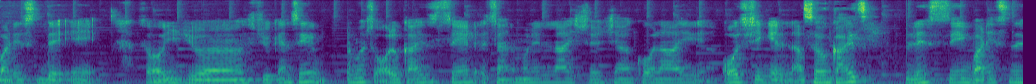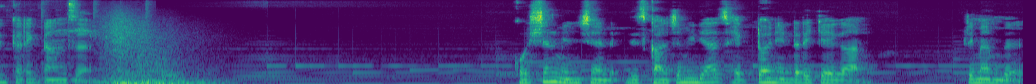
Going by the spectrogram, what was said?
what is the a. So you, uh, you can see almost all guys said salmonella escherichia coli or shigella. So guys let's see what is the correct answer. Question mentioned this culture media is Hektoen enteric agar Remember,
